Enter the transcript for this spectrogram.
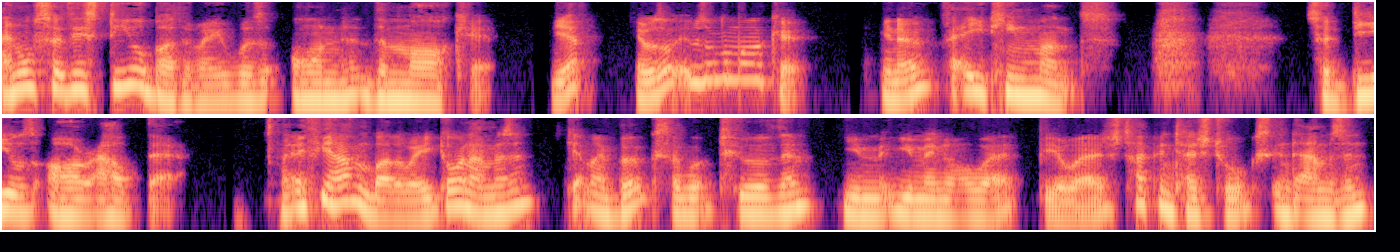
And also, this deal, by the way, was on the market. Yep, it was. It was on the market. You know, for 18 months. so deals are out there. If you haven't, by the way, go on Amazon, get my books. I've got two of them. You, you may not aware, be aware. Just type in Tej Talks into Amazon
